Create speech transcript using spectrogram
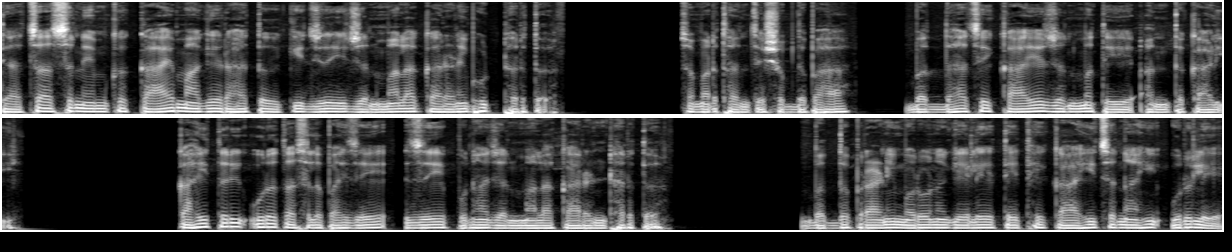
त्याचं असं नेमकं काय मागे राहतं की जे जन्माला कारणीभूत ठरतं? समर्थांचे शब्द पहा. बद्धाचे काय जन्मते अंतकाळी? काहीतरी उरत असलं पाहिजे जे पुन्हा जन्माला कारण ठरतं. बद्ध प्राणी मरून गेले तेथे काहीच नाही उरले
